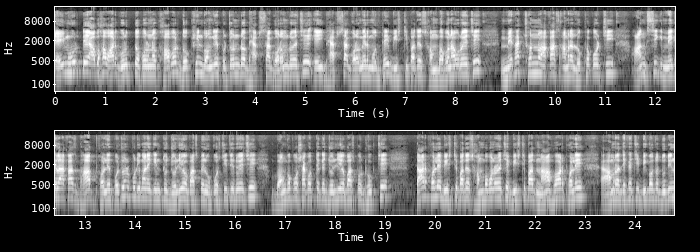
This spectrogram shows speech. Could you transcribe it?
এই মুহূর্তে আবহাওয়ার গুরুত্বপূর্ণ খবর, দক্ষিণবঙ্গে প্রচণ্ড ভ্যাবসা গরম রয়েছে। এই ভ্যাবসা গরমের মধ্যে বৃষ্টিপাতের সম্ভাবনাও রয়েছে। মেঘাচ্ছন্ন আকাশ আমরা লক্ষ্য করছি। আংশিক মেঘলা আকাশ ভাব, ফলে প্রচুর পরিমাণে কিন্তু জলীয় বাষ্পের উপস্থিতি রয়েছে। বঙ্গোপসাগর থেকে জলীয় বাষ্প ঢুকছে। তার ফলে বৃষ্টিপাতের সম্ভাবনা রয়েছে। বৃষ্টিপাত না হওয়ার ফলে আমরা দেখেছি বিগত দুদিন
